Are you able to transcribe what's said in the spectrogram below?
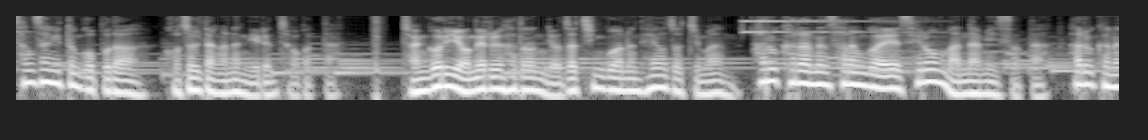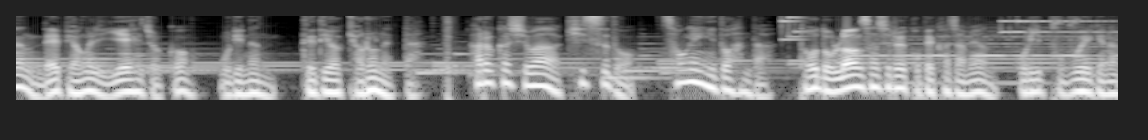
상상했던 것보다 거절당하는 일은 적었다. 장거리 연애를 하던 여자친구와는 헤어졌지만 하루카라는 사람과의 새로운 만남이 있었다. 하루카는 내 병을 이해해줬고 우리는 드디어 결혼했다. 하루카 씨와 키스도 성행위도 한다. 더 놀라운 사실을 고백하자면 우리 부부에게는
